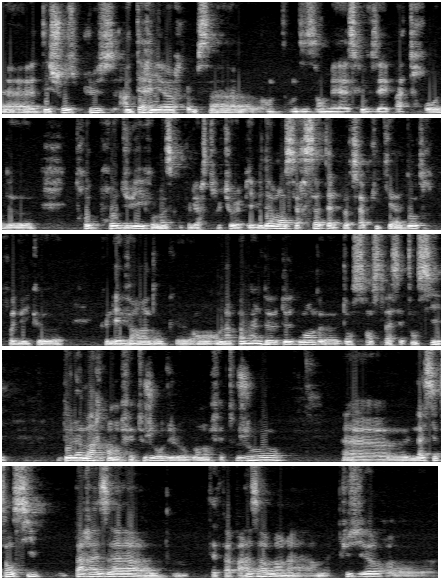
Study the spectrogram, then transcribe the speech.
euh, des choses plus intérieures comme ça, en, disant mais est-ce que vous n'avez pas trop de trop de produits? Comment est-ce qu'on peut les restructurer? Et puis évidemment ces recettes elles peuvent s'appliquer à d'autres produits que les vins. Donc, euh, on, a pas mal de, demandes dans ce sens-là ces temps-ci. De la marque, on en fait toujours, du logo, on en fait toujours. Euh, là, ces temps-ci, par hasard, peut-être pas par hasard, mais on a, plusieurs euh,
